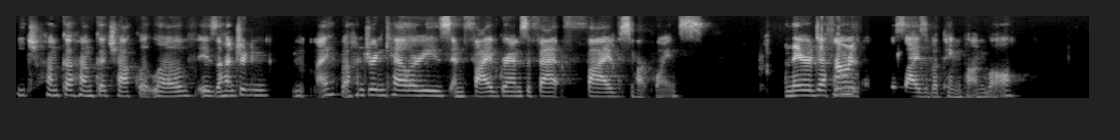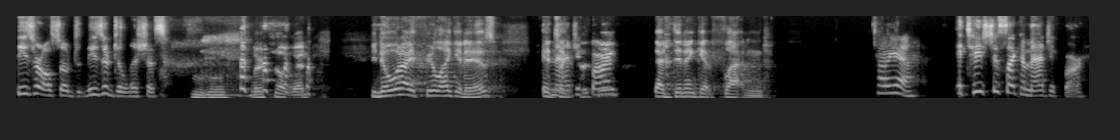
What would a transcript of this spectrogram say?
each hunka hunka chocolate love is 100. And, I have 100 calories and five grams of fat, five smart points, and they are definitely many- the size of a ping pong ball. These are also these are delicious. Mhm. They're so good. You know what I feel like it is? It's Magic a bar? that didn't get flattened. Oh yeah, It tastes just like a magic bar.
